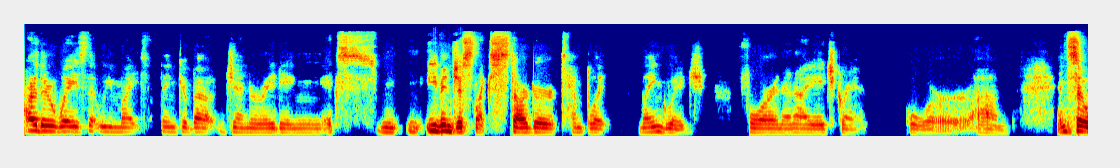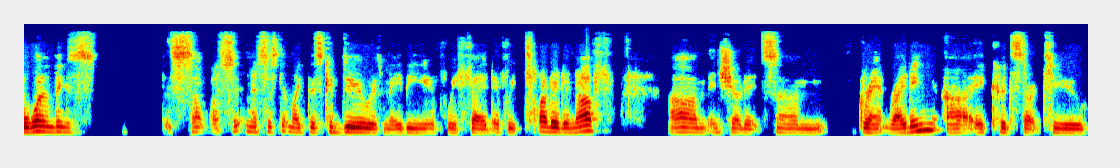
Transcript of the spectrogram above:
are there ways that we might think about generating ex- even just like starter template language for an NIH grant? Or um, and so one of the things some an assistant like this could do is maybe if we fed if we taught it enough um, and showed it some grant writing uh, it could start to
